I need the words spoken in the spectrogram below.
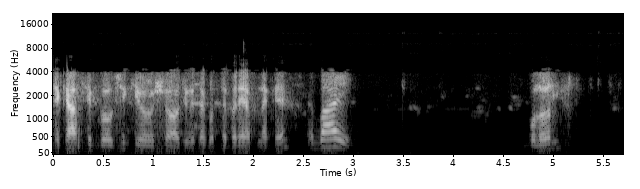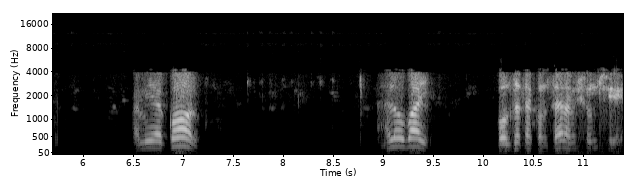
থেকে আসিফ বলছি কীভাবে সহযোগিতা করতে পারি আপনাকে? ভাই। বলুন। আমি এখন হ্যালো ভাই। বলতে থাকুন স্যার আমি শুনছি।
